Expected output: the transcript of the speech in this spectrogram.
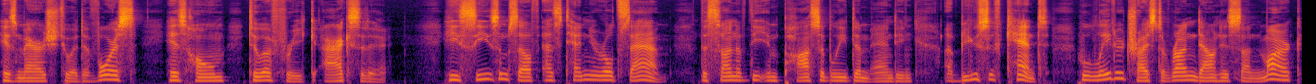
his marriage to a divorce, his home to a freak accident. He sees himself as 10 year old Sam, the son of the impossibly demanding, abusive Kent, who later tries to run down his son Mark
